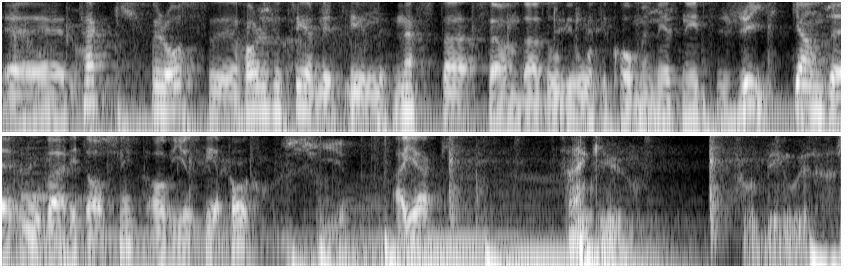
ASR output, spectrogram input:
Eh, tack för oss. Eh, Ha det så trevligt till nästa söndag då vi återkommer med ett nytt rykande ovärdigt avsnitt av Just det-podd. Ajök. Thank you for being with us.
